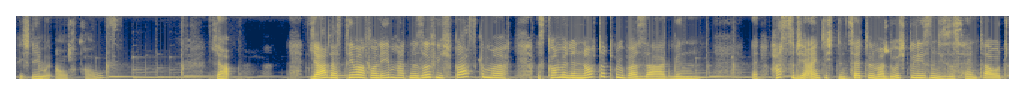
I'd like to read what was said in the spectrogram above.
Ich nehme auch auf. Ja. Ja, das Thema von eben hat mir so viel Spaß gemacht. Was können wir denn noch darüber sagen? Äh, hast du dir eigentlich den Zettel mal durchgelesen, dieses Handout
